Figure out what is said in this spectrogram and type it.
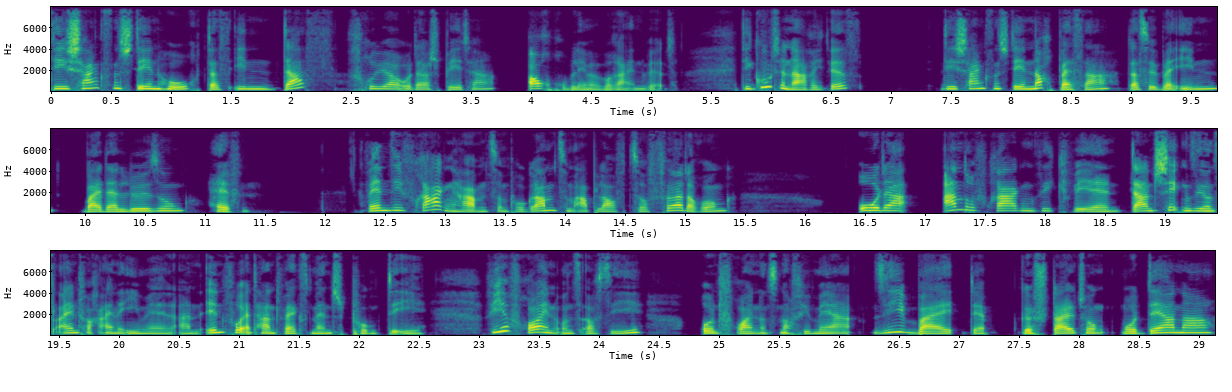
Die Chancen stehen hoch, dass Ihnen das früher oder später auch Probleme bereiten wird. Die gute Nachricht ist, die Chancen stehen noch besser, dass wir bei Ihnen bei der Lösung helfen. Wenn Sie Fragen haben zum Programm, zum Ablauf, zur Förderung oder andere Fragen Sie quälen, dann schicken Sie uns einfach eine E-Mail an info@handwerksmensch.de. Wir freuen uns auf Sie und freuen uns noch viel mehr, Sie bei der Gestaltung moderner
